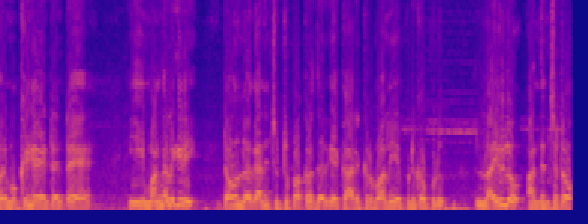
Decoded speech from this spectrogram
మరి ముఖ్యంగా ఏంటంటే ఈ మంగళగిరి టౌన్లో కానీ చుట్టుపక్కల జరిగే కార్యక్రమాలు ఎప్పటికప్పుడు లైవ్లో అందించడం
